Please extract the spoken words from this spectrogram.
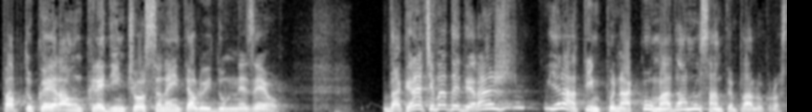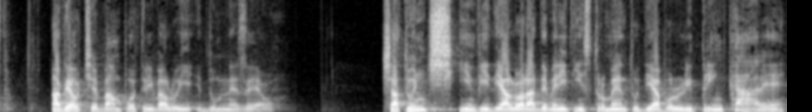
faptul că era un credincios înaintea lui Dumnezeu. Dacă era ceva de deranj, era timp până acum, dar nu s-a întâmplat lucrul ăsta. Aveau ceva împotriva lui Dumnezeu. Și atunci invidia lor a devenit instrumentul diavolului prin care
